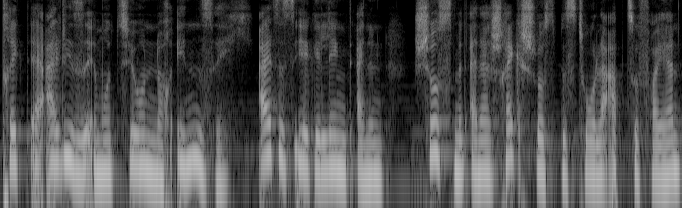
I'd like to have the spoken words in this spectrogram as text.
trägt er all diese Emotionen noch in sich. Als es ihr gelingt, einen Schuss mit einer Schreckschusspistole abzufeuern,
